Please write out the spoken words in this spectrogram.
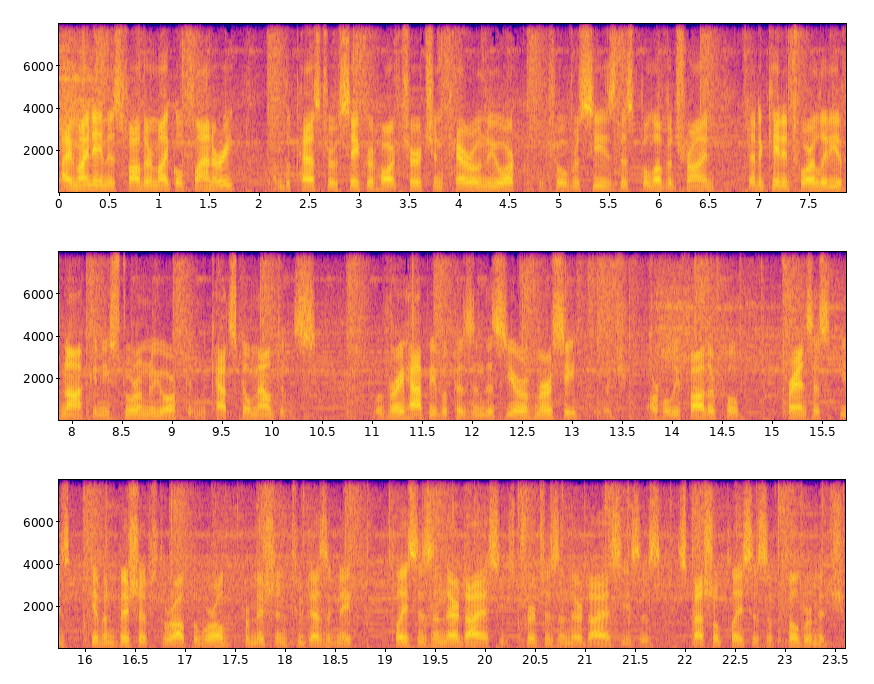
Hi, my name is Father Michael Flannery. I'm the pastor of Sacred Heart Church in Cairo, New York, which oversees this beloved shrine dedicated to Our Lady of Knock in East Durham, New York, in the Catskill Mountains. We're very happy because in this year of mercy, which our Holy Father, Pope Francis, he's given bishops throughout the world permission to designate places in their diocese, churches in their diocese as special places of pilgrimage.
